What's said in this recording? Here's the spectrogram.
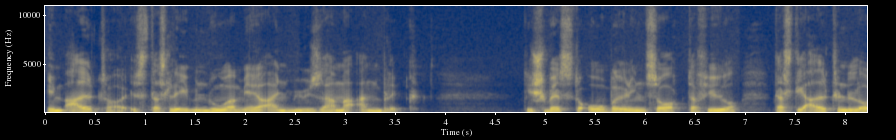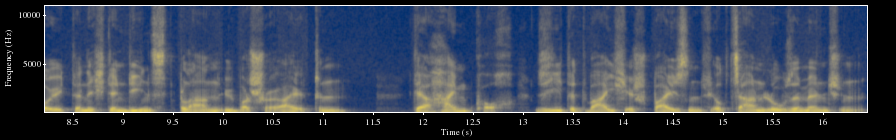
Im Alter ist das Leben nur mehr ein mühsamer Anblick. Die Schwester Oberin sorgt dafür, dass die alten Leute nicht den Dienstplan überschreiten. Der Heimkoch siedet weiche Speisen für zahnlose Menschen.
